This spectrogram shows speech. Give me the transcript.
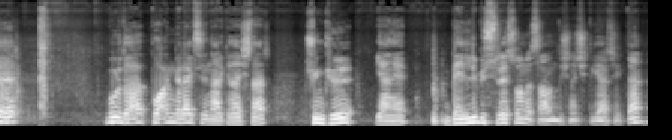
ve burada puan Galaxy'nin arkadaşlar. Çünkü yani belli bir süre sonra sahanın dışına çıktı gerçekten.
